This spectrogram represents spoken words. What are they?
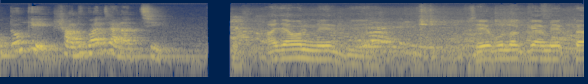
উদ্যোগকে সাধুবাদ জানাচ্ছি। আজ আমার মেয়ের বিয়ে। সে উপলক্ষে আমি একটা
